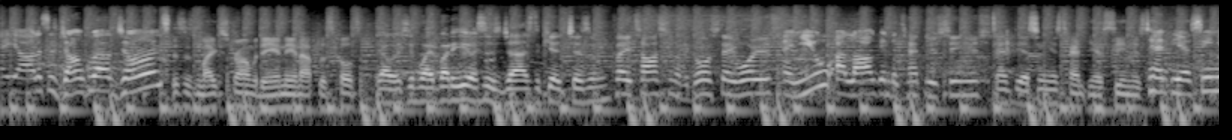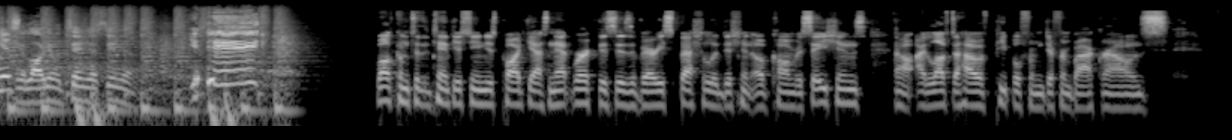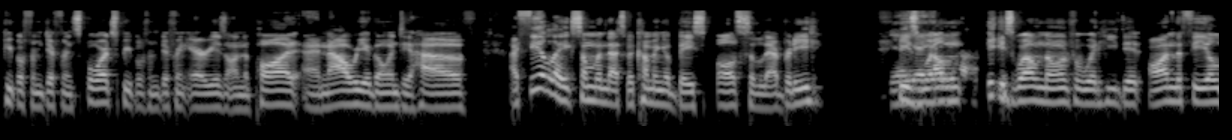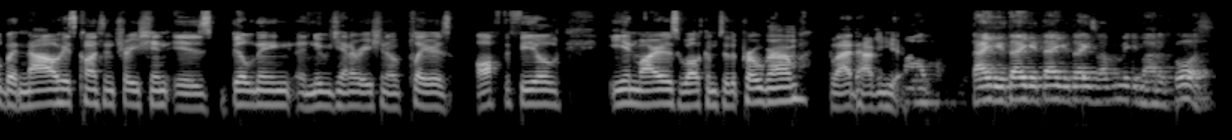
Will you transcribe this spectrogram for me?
Hey y'all, this is Jonquel Jones. This is Mike Strachan with the Indianapolis Colts. Yo, it's your boy Buddy Hield. This is Jazz the Kid Chisholm. Klay Thompson of the Golden State Warriors. And you are logged into 10th year seniors. 10th year seniors. 10th year seniors. 10th year seniors. You're logged in with 10 year senior. You dig? Welcome to the 10th Year Seniors Podcast Network. This is a very special edition of Conversations. Now, I love to have people from different backgrounds, people from different sports, people from different areas on the pod. And now we are going to have, I feel like someone that's becoming a baseball celebrity. Yeah, he's yeah, well yeah. he's well known for what he did on the field, but now his concentration is building a new generation of players off the field. Ian Mayers, welcome to the program. Glad to have you here. Thank you, thank you, thank you. Thanks for having me, man. Of course.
